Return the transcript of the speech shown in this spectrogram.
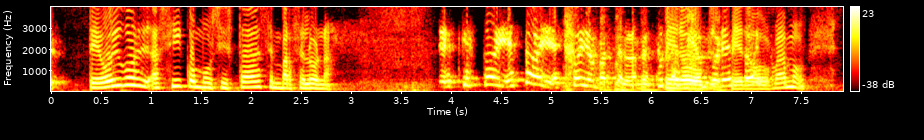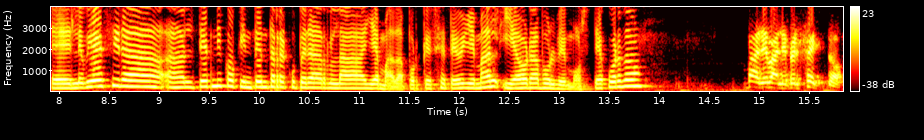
Te oigo así como si estás en Barcelona, Es que estoy, estoy, estoy en Barcelona. ¿Me pero, bien por pero eso? vamos, eh, le voy a decir a- al técnico que intente recuperar la llamada porque se te oye mal y ahora volvemos, ¿de acuerdo? Vale, vale, perfecto.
